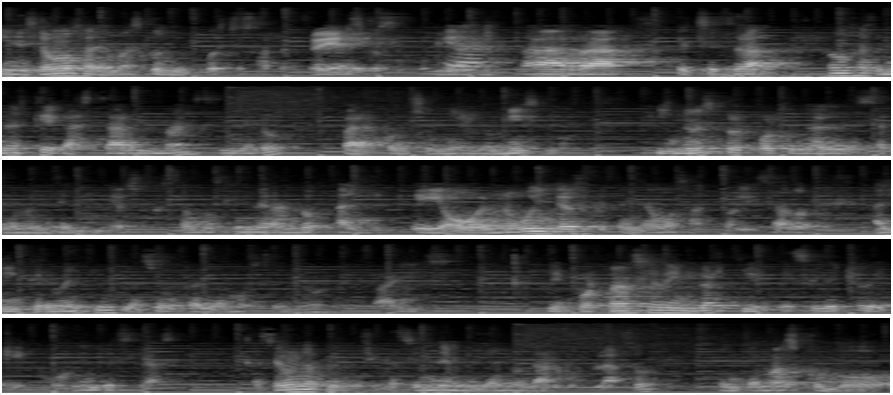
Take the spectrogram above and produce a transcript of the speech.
Iniciamos además con impuestos a refrescos, a comida claro. chatarra, etc. Vamos a tener que gastar más dinero para consumir lo mismo. Y no es proporcional necesariamente el ingreso que estamos generando al, eh, o el nuevo ingreso que tengamos actualizado al incremento de inflación que habíamos tenido en el país. La importancia de invertir es el hecho de que, como bien decías, hacer una planificación de mediano largo plazo en temas como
